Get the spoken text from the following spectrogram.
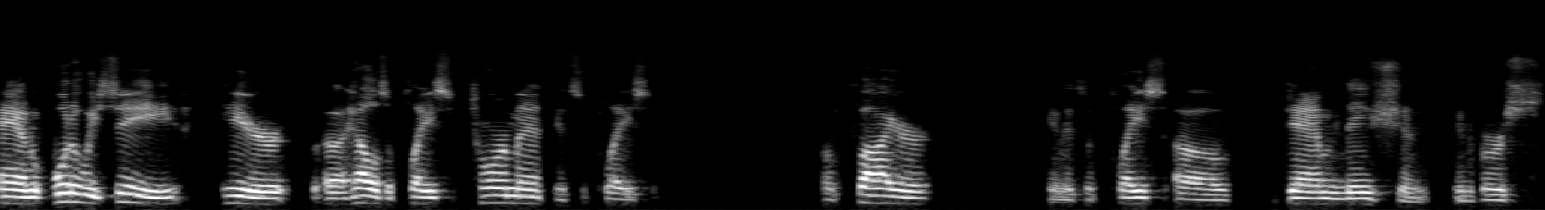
and what do we see here? Uh, hell is a place of torment, it's a place of fire, and it's a place of damnation in verse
